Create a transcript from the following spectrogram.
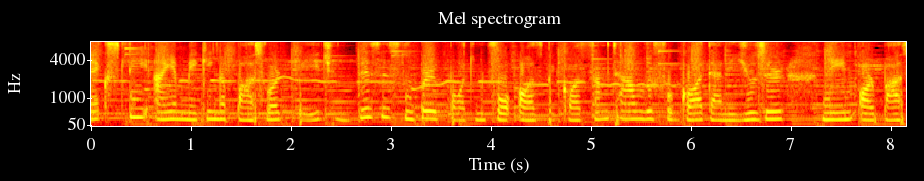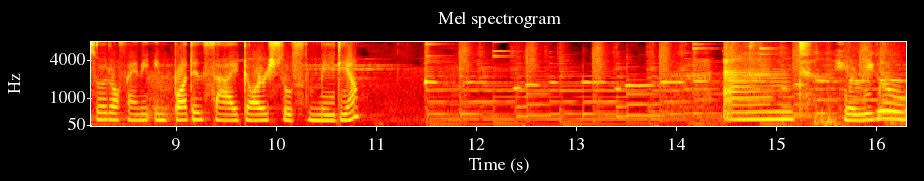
Nextly, I am making a password page. This is super important for us because sometimes we forgot any user name or password of any important site or social media. Here we go.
